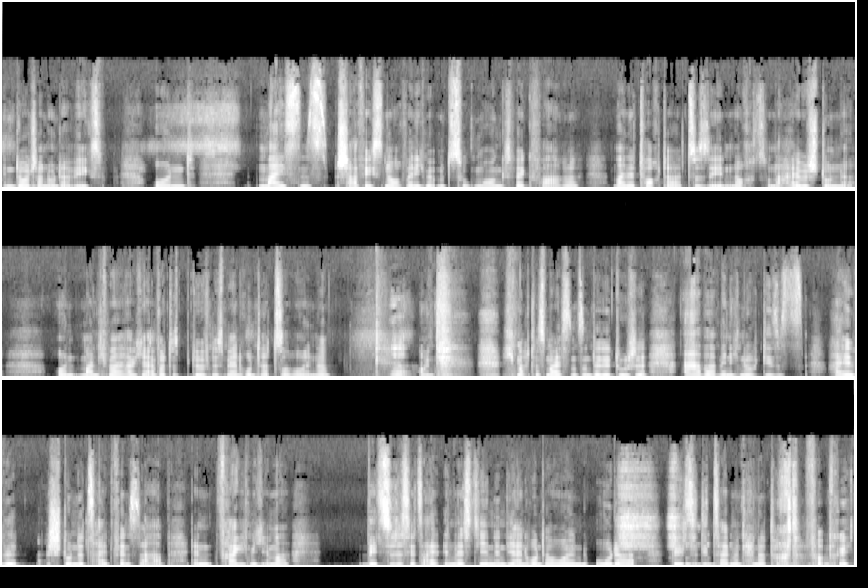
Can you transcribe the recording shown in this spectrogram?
in Deutschland unterwegs. Und meistens schaffe ich es noch, wenn ich mit dem Zug morgens wegfahre, meine Tochter zu sehen, noch so eine halbe Stunde. Und manchmal habe ich einfach das Bedürfnis, mir einen runterzuholen. Ne? Ja. Und ich mache das meistens unter der Dusche. Aber wenn ich nur dieses halbe Stunde Zeitfenster habe, dann frage ich mich immer, willst du das jetzt investieren in die einen runterholen oder willst du die Zeit mit deiner Tochter verbringen?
